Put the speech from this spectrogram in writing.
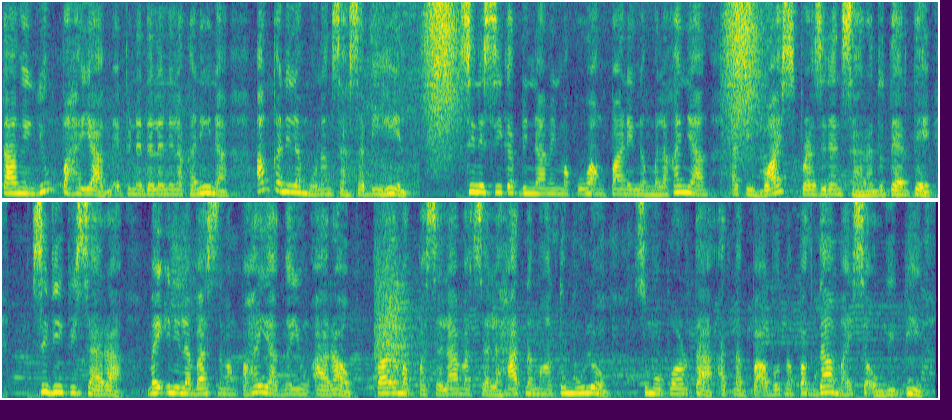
tanging yung pahayag na ipinadala nila kanina ang kanila munang sasabihin. Sinisikap din naming makuha ang panig ng Malacanang at ni Vice President Sara Duterte. Si VP Sara may inilabas namang pahayag ngayong araw para magpasalamat sa lahat ng mga tumulong, sumuporta at nagpaabot ng pagdamay sa OVP.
